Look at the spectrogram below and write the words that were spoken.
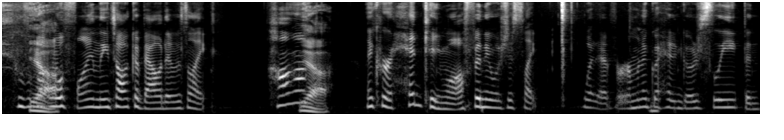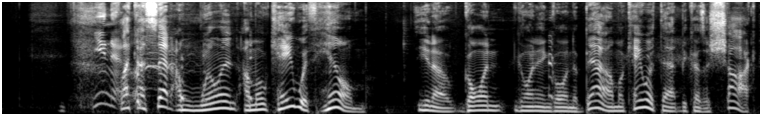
we'll, Yeah. we'll finally talk about it. It was like, huh? yeah. Like her head came off, and it was just like, whatever. I'm gonna go ahead and go to sleep, and you know, Like I said, I'm willing. I'm okay with him. You know, going going and going to bed. I'm okay with that because of shock.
